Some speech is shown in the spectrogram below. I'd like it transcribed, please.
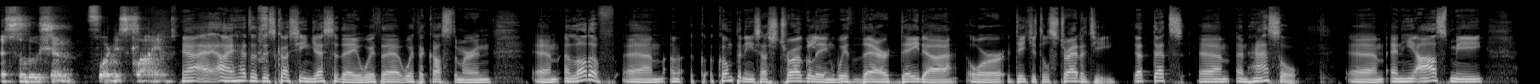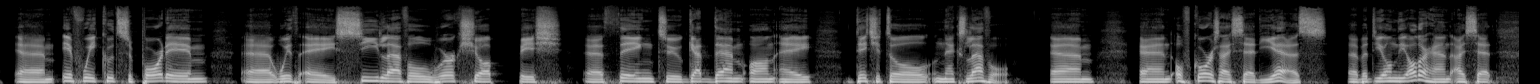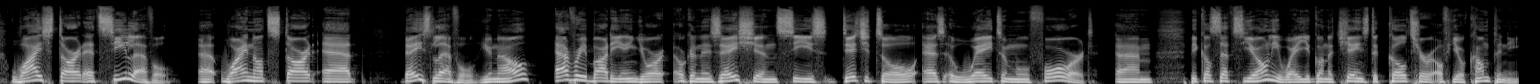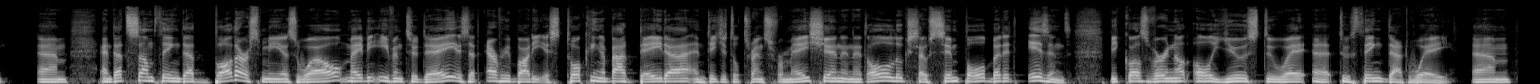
a solution for this client. Yeah, I, I had a discussion yesterday with a with a customer, and um, a lot of um, uh, companies are struggling with their data or digital strategy. That that's um, an hassle. Um, and he asked me um, if we could support him uh, with a C level workshop ish uh, thing to get them on a digital next level. Um, and of course, I said yes. Uh, but the, on the other hand, I said, why start at C level? Uh, why not start at base level? You know, everybody in your organization sees digital as a way to move forward um, because that's the only way you're going to change the culture of your company. Um, and that's something that bothers me as well, maybe even today, is that everybody is talking about data and digital transformation, and it all looks so simple, but it isn't because we're not all used to way, uh, to think that way. Um,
